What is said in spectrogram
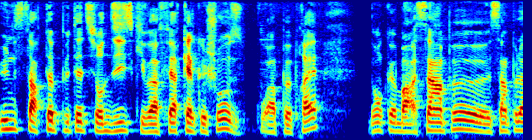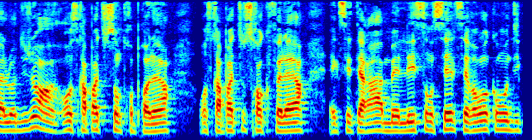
une start-up peut-être sur 10 qui va faire quelque chose, ou à peu près. Donc, euh, bah, c'est un, peu, un peu la loi du genre. hein. On ne sera pas tous entrepreneurs, on ne sera pas tous Rockefeller, etc. Mais l'essentiel, c'est vraiment, comme on, dit,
